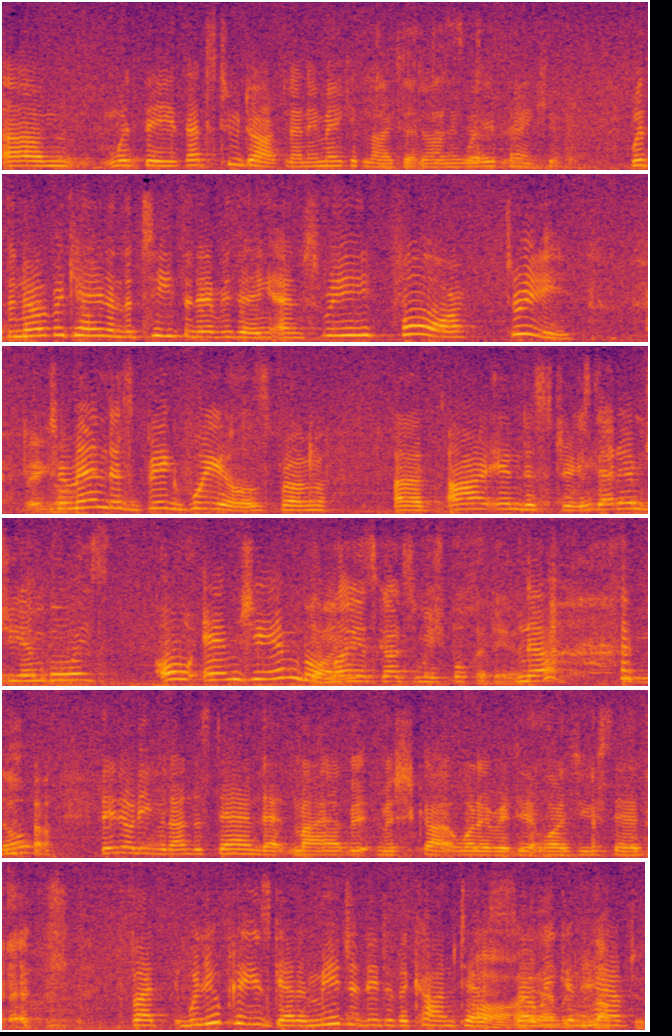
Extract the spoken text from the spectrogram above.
um, with the, that's too dark, Lenny. Make it lighter, That- darling, will you? right. Thank you. With the Novocaine and the teeth and everything, and three, four, three Bingo. tremendous big wheels from uh, our industry. Is that MGM boys? Oh, MGM boys. Yeah, Maya's got some Ishbucha there. No. No? They don't even understand that Maya Bit Mishka, whatever it was you said. But will you please get immediately to the contest Oh, so I- we can have to.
